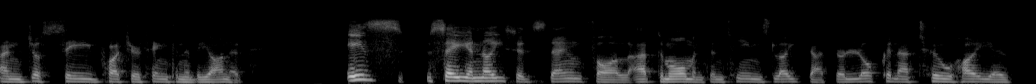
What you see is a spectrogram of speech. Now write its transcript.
and just see what you're thinking to be on it. Is say United's downfall at the moment and teams like that, they're looking at too high of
